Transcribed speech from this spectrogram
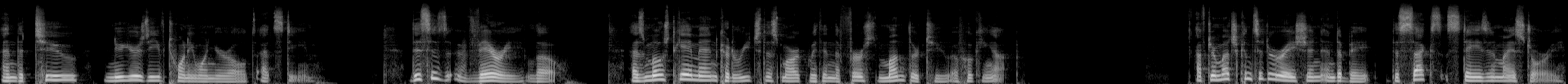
and the two New Year's Eve 21 year olds at Steam. This is very low, as most gay men could reach this mark within the first month or two of hooking up. After much consideration and debate, the sex stays in my story,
